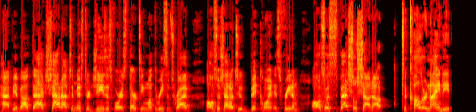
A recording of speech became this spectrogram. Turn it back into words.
Happy about that. Shout out to Mr. Jesus for his 13 month resubscribe. Also, shout out to Bitcoin is Freedom. Also, a special shout out to Color 90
